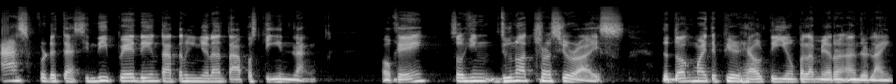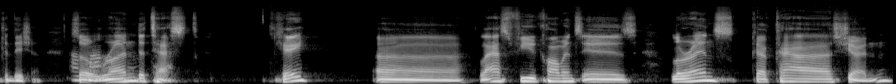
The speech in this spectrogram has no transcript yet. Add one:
Ask for the test. Hindi pwede yung tatanungin nyo lang tapos tingin lang. Okay? So hin- do not trust your eyes. The dog might appear healthy, yung pala meron underlying condition. So Uh-huh. run the test. Okay? Uh, last few comments is Lorenz Kakasyan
